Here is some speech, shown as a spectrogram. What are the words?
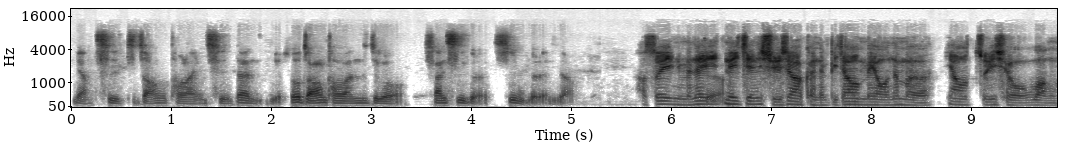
两次，只早上投篮一次，但有时候早上投篮就只有三四个人、四五个人这样。啊所以你们那、啊那间学校可能比较没有那么要追求往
